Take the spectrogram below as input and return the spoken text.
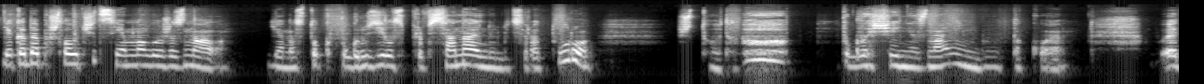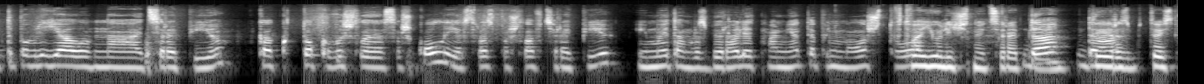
Я когда пошла учиться, я много уже знала. Я настолько погрузилась в профессиональную литературу, что это поглощение знаний было такое. Это повлияло на терапию. Как только вышла я со школы, я сразу пошла в терапию, и мы там разбирали этот момент. Я понимала, что... Твою личную терапию? Да, Ты да. Раз... То есть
